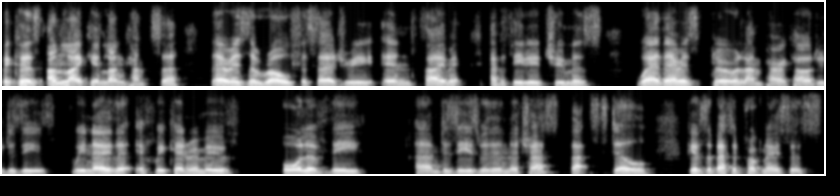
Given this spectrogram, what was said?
Because unlike in lung cancer, there is a role for surgery in thymic epithelial tumors where there is pleural and pericardial disease. We know that if we can remove all of the um, disease within the chest, that still gives a better prognosis.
